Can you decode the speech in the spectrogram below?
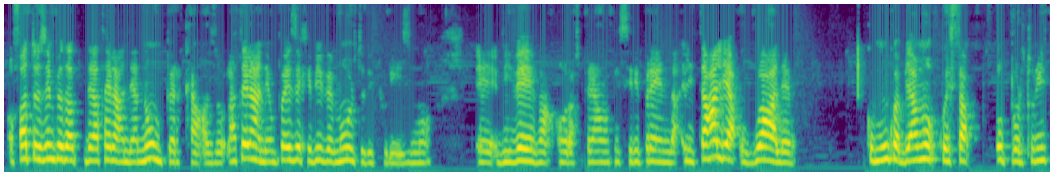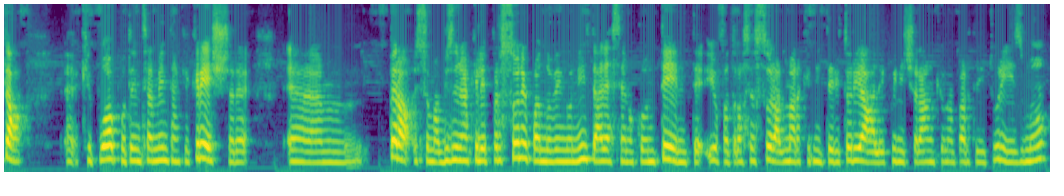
Ho fatto l'esempio da, della Thailandia non per caso. La Thailandia è un paese che vive molto di turismo eh, viveva, ora speriamo che si riprenda. L'Italia uguale, comunque abbiamo questa opportunità eh, che può potenzialmente anche crescere. Ehm, però insomma bisogna che le persone quando vengono in Italia siano contente. Io ho fatto l'assessore al marketing territoriale, quindi c'era anche una parte di turismo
